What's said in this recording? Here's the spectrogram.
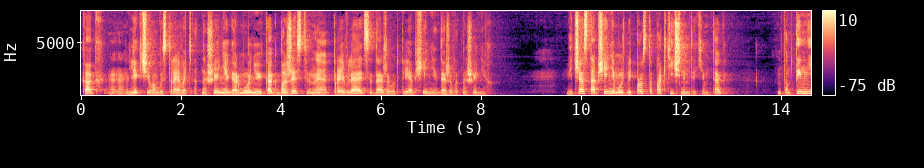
как э, легче вам выстраивать отношения, гармонию, и как божественное проявляется даже вот при общении, даже в отношениях. Ведь часто общение может быть просто практичным таким, так? Ну, там, ты мне,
